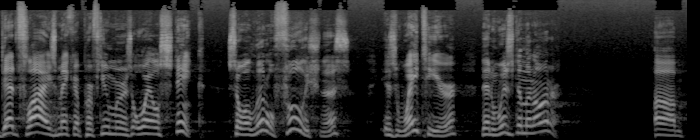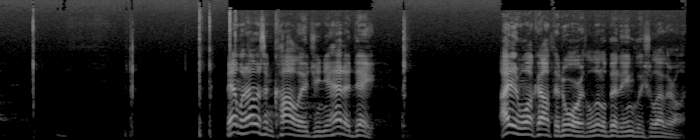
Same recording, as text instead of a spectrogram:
Dead flies make a perfumer's oil stink. So a little foolishness is weightier than wisdom and honor. Um, man, when I was in college and you had a date, I didn't walk out the door with a little bit of English leather on.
